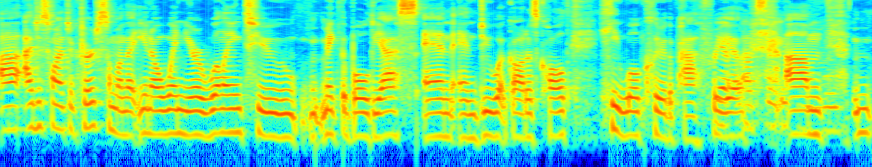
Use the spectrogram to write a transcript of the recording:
Uh, I just wanted to encourage someone that you know when you're willing to make the bold yes and and do what God has called, He will clear the path for Yeah, you. absolutely. Um, m-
